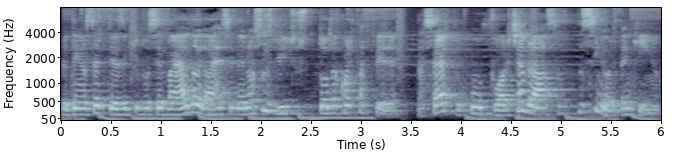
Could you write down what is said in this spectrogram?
Eu tenho certeza que você vai adorar receber nossos vídeos toda quarta-feira, tá certo? Um forte abraço do Senhor Tanquinho.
